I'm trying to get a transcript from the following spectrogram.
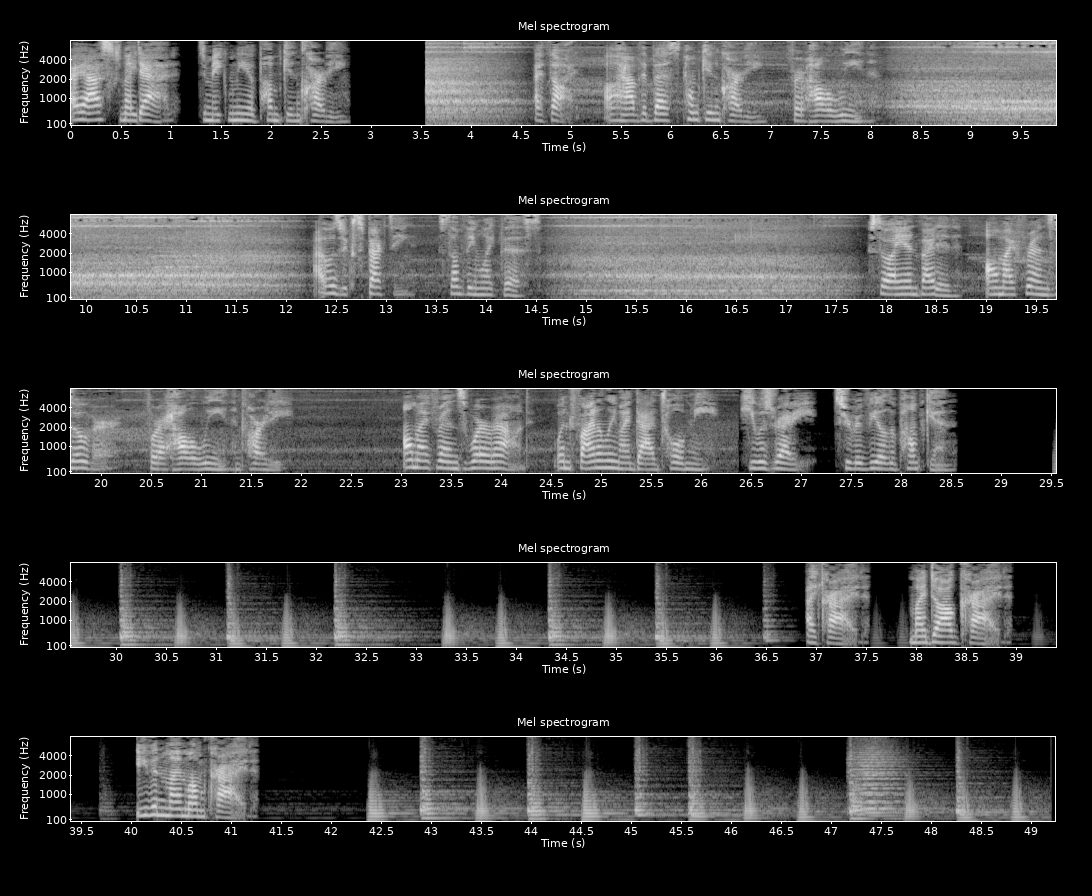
I asked my dad, to make me a pumpkin carving. I thought, I'll have the best pumpkin carving, for Halloween. I was expecting, something like this. So I invited, all my friends over, for a Halloween party. All my friends were around, when finally my dad told me, he was ready, to reveal the pumpkin. I cried. My dog cried. Even my mom cried.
